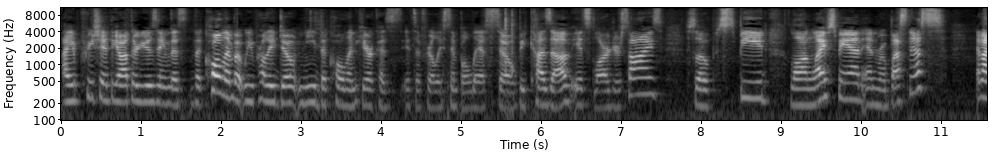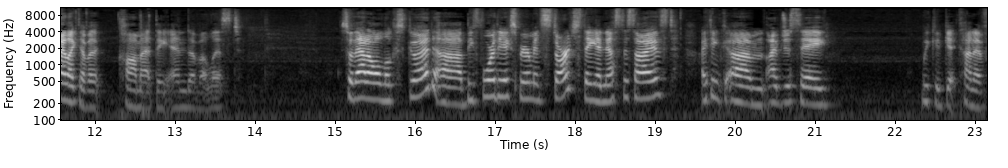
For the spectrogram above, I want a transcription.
I appreciate the author using this the colon, but we probably don't need the colon here because it's a fairly simple list. So because of its larger size, slope, speed, long lifespan, and robustness. And I like to have a comma at the end of a list. So that all looks good. Uh, before the experiment starts, they anesthetized. I think um, I'd just say we could get kind of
